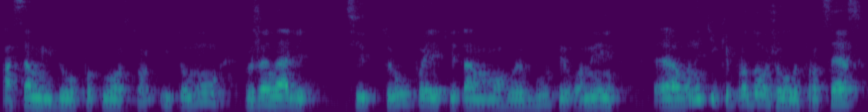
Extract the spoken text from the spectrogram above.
а саме ідолопоклонством. І тому вже навіть ці трупи, які там могли бути, вони, е, вони тільки продовжували процес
